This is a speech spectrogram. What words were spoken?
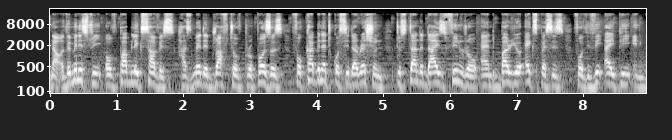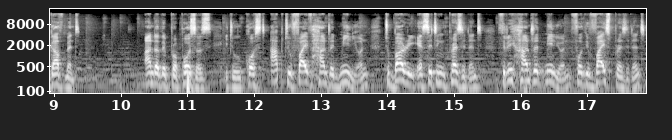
Now, the Ministry of Public Service has made a draft of proposals for cabinet consideration to standardize funeral and burial expenses for the VIP in government. under the proposals, it will cost up to 500 million to bury a sitting president, 300 million for the vice president,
